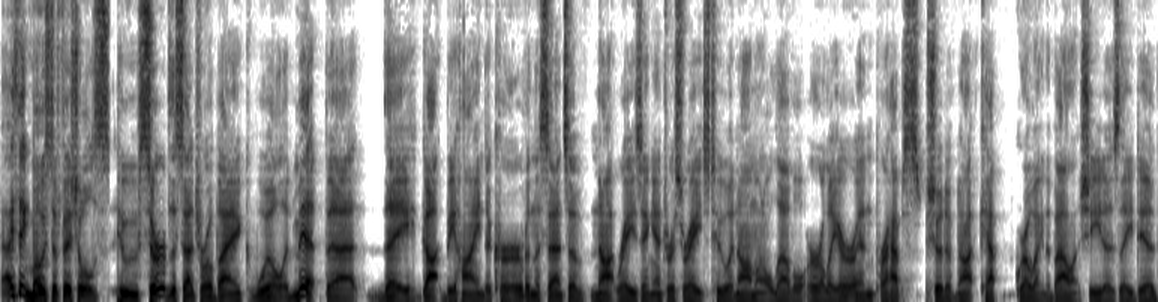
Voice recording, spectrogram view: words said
I think most officials who serve the central bank will admit that they got behind the curve in the sense of not raising interest rates to a nominal level earlier and perhaps should have not kept growing the balance sheet as they did.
